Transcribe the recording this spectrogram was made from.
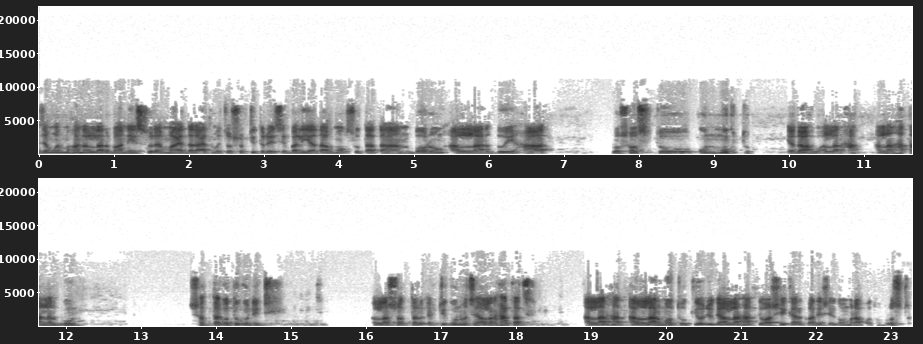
যেমন মহান আল্লাহর বাণী, সুরা মায়েদার আয়াত চৌষট্টিতে রয়েছে বালিয়াদাহ মকসুতাতান, বরং আল্লাহর দুই হাত প্রশস্ত, উন্মুক্ত। আল্লাহর হাত। আল্লাহর হাত আল্লাহর গুণ। সত্তাগত গুণ এটি। আল্লাহর সত্তার একটি গুণ হচ্ছে আল্লাহর হাত আছে। আল্লাহর হাত আল্লাহর মতো। কেউ যদি আল্লাহর হাতকে অস্বীকার করে, সে গোমরা প্রশ্ন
